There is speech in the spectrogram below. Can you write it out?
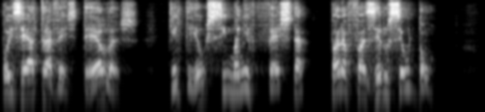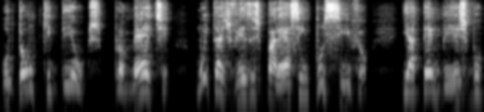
pois é através delas que Deus se manifesta para fazer o seu dom. O dom que Deus promete muitas vezes parece impossível e até mesmo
